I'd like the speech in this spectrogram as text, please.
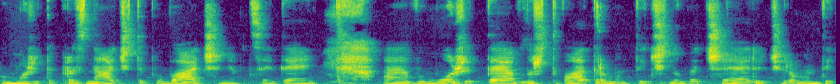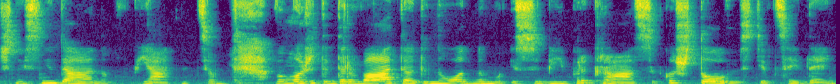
Ви можете призначити побачення в цей день. Е, Ви можете влаштувати романтичну вечерю чи романтичний сніданок п'ятницю. Ви можете дарувати один одному і собі прикраси, коштовності в цей день.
